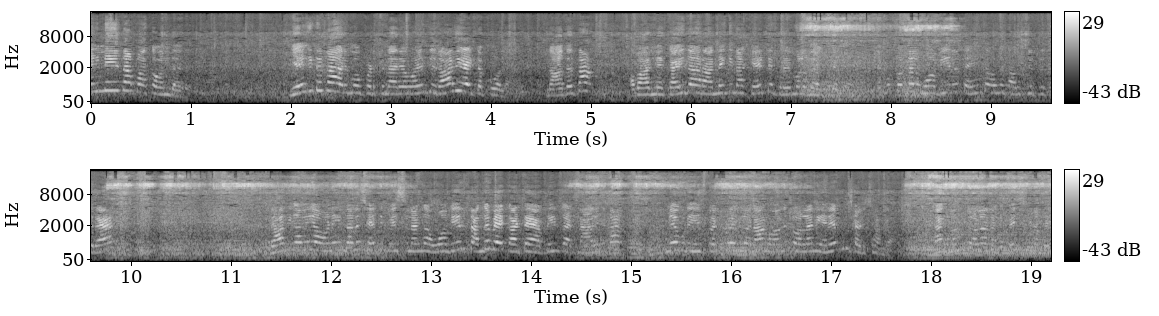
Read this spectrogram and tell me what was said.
என்னையும் தான் பார்க்க வந்தாரு. என்கிட்ட தான் அறிமுகப்படுத்தினாரு. ஒழிஞ்சு ராதிகாட்ட போல. நான் அதை தான் அவ அன்னைக்கு கைதார அன்னைக்கு நான் கேட்டேன் பிரேமலதா கிட்ட. எப்ப பார்த்தாலும் உன் வீரத்தை எங்க வந்து காமிச்சிட்டு இருக்கிறேன் ராதிகாவையும் அவனையும் தானே சேர்த்து பேசினாங்க. உன் வீரத்தை தங்கவே காட்ட காட்டேன் அப்படின்னு காட்டினா அதுக்கு தான் இப்படி இன்ஸ்பெக்டர் இங்கே நாங்கள் வந்து வந்துட்டோம்லன்னு என்னை பிடிச்சி அடிச்சாங்க. நாங்கள் வந்து சொல்லலாம் நாங்கள் பேசிட்டு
